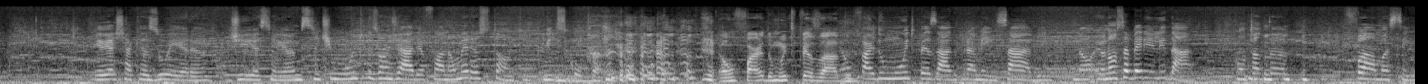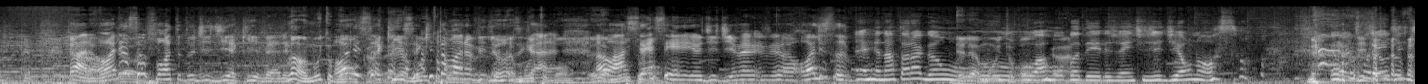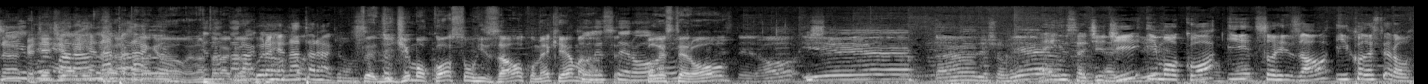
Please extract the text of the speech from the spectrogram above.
Eu ia achar que é zoeira. De assim, eu ia me senti muito lisonjeada. Eu ia falar, não mereço tanto. Me desculpa. É um fardo muito É pesado. um fardo muito pesado pra mim, sabe? Não, eu não saberia lidar com tanta fama assim. Cara, Ah, olha não. essa foto do Didi aqui, velho. Não, é muito bom, Olha isso cara. aqui, Ele é isso aqui muito tá bom, maravilhoso, ele é muito cara. bom, ele é Não, muito acessem aí o Didi. vai- Olha isso. é Renato Aragão o, Ele é muito o- bom, o arroba cara. dele, gente. Didi é o nosso. É, o Didi é o do Franca. Didi é o Renato cara- Aragão, Renato Aragão. Procura Renato Aragão. Didi Mocó, Sonrisal, como é que é, mano? Colesterol. Colesterol. E. Tá, deixa eu ver. É isso, é Didi, e Mocó, e Sorrisal e colesterol.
